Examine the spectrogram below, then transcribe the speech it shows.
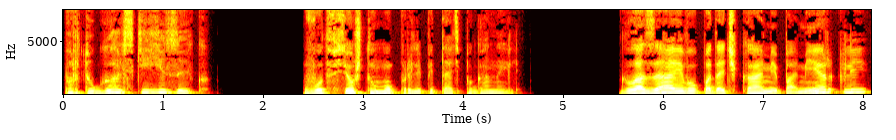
Португальский язык?» Вот все, что мог пролепетать Паганель. Глаза его под очками померкли,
